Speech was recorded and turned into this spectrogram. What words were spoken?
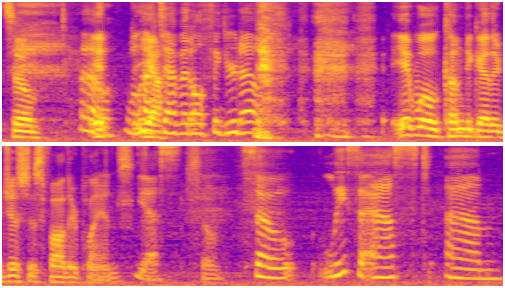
So oh, it- we'll have yeah. to have it all figured out. it will come together just as Father plans. yes. So So Lisa asked, um,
